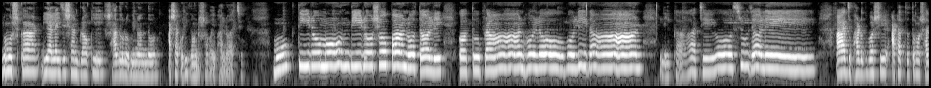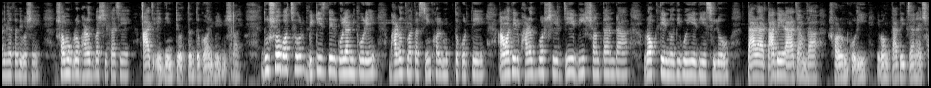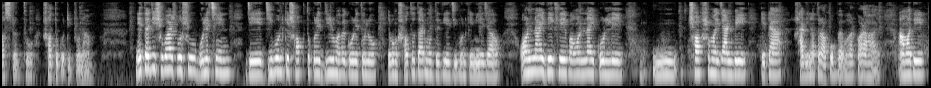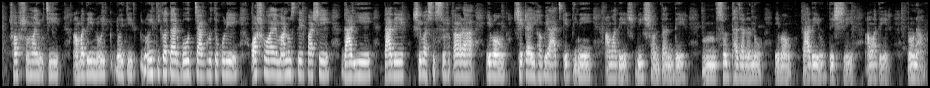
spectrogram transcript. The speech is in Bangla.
নমস্কার রিয়ালাইজেশান ব্লকে সাদর অভিনন্দন। আশা করি তোমরা সবাই ভালো আছো। মুক্তির মন্দির সোপান তলে কত প্রাণ হলো বলিদান। লেখা আছে ও সুজলে আজ ভারতবর্ষে আটাত্তরতম স্বাধীনতা দিবসে সমগ্র ভারতবাসীর কাছে আজ এই দিনটি অত্যন্ত গর্বের বিষয়। দুশো বছর ব্রিটিশদের গোলামি করে ভারত মাতা শৃঙ্খল মুক্ত করতে আমাদের ভারতবর্ষের যে বীর সন্তানরা রক্তের নদী বইয়ে দিয়েছিল, তারা, তাদের আজ আমরা স্মরণ করি এবং তাদের জানাই সশ্রদ্ধ শতকোটি প্রণাম। নেতাজি সুভাষ বসু বলেছেন যে, জীবনকে শক্ত করে দৃঢ়ভাবে গড়ে তোলো এবং সততার মধ্যে দিয়ে জীবনকে নিয়ে যাও। অন্যায় দেখলে বা অন্যায় করলে সব সময় জানবে এটা স্বাধীনতার অপব্যবহার করা হয়। আমাদের সব সময় উচিত আমাদের নৈতিক, নৈতিকতার বোধ জাগ্রত করে অসহায় মানুষদের পাশে দাঁড়িয়ে তাদের সেবা শুশ্রূষা করা এবং সেটাই হবে আজকের দিনে আমাদের বীর সন্তানদের শ্রদ্ধা জানানো এবং তাদের উদ্দেশ্যে আমাদের প্রণাম।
